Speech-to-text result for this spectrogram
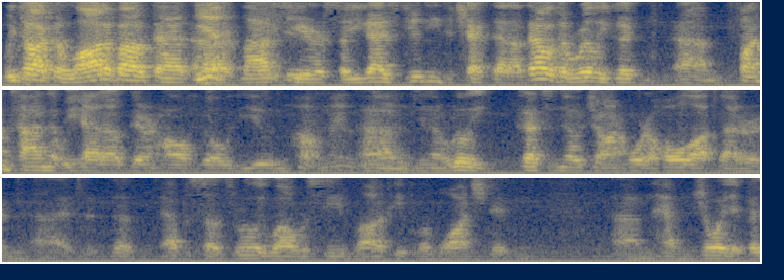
We talked a lot about that uh, Yeah, last year, so you guys do need to check that out. That was a really good, um, fun time that we had out there in Hallsville with you, and Oh man, um, you know, really got to know John Hord a whole lot better. And episode's really well received. A lot of people have watched it and um, have enjoyed it. But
